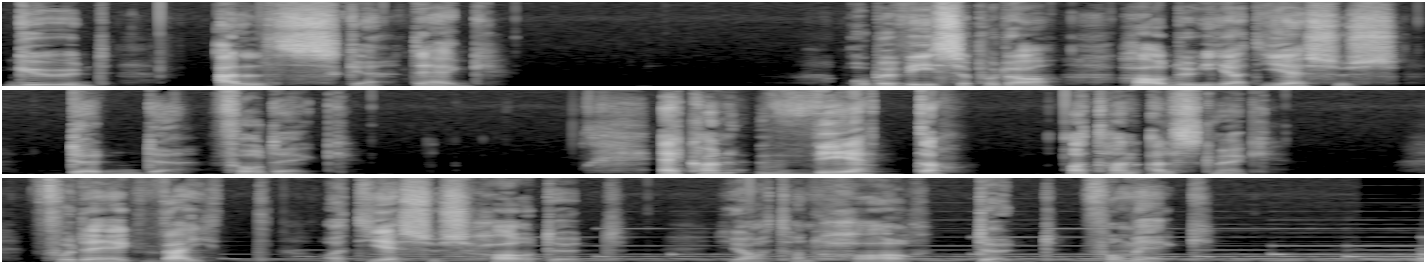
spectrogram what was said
Gud elsker deg. Og beviset på det har du i at Jesus døde for deg. Jeg kan vite at han elsker meg, fordi jeg veit at Jesus har dødd. Ja, at han har dødd for meg. Takk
